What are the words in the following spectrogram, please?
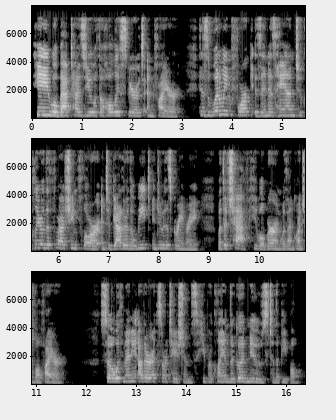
He will baptize you with the Holy Spirit and fire. His winnowing fork is in his hand to clear the threshing floor and to gather the wheat into his granary, but the chaff he will burn with unquenchable fire. So with many other exhortations he proclaimed the good news to the people.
